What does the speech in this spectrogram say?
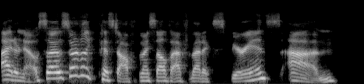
I don't know. So I was sort of like pissed off with myself after that experience. Um,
